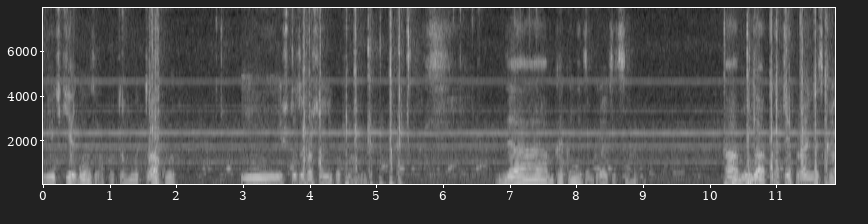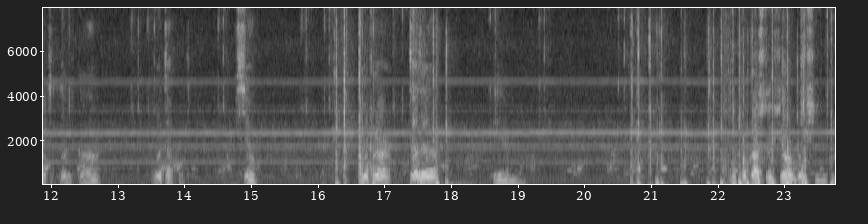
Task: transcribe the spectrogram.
не очки, а глаза. Потом вот так вот. И что-то пошло не по плану. Да, как они там кратятся? А, ну да, как я правильно скрафтил, только вот так вот. Все. Ну-ка, тогда... Эм... Ну пока что все обычненько.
